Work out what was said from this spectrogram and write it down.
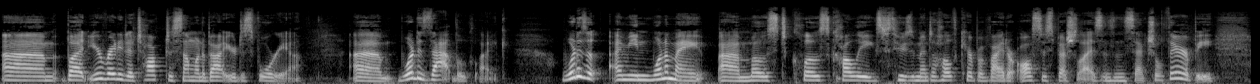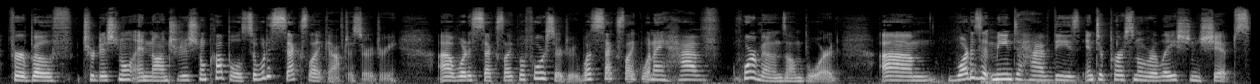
um, but you're ready to talk to someone about your dysphoria. Um, what does that look like? What is it? I mean, one of my uh, most close colleagues, who's a mental health care provider, also specializes in sexual therapy for both traditional and non traditional couples. So, what is sex like after surgery? Uh, what is sex like before surgery? What's sex like when I have hormones on board? Um, what does it mean to have these interpersonal relationships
